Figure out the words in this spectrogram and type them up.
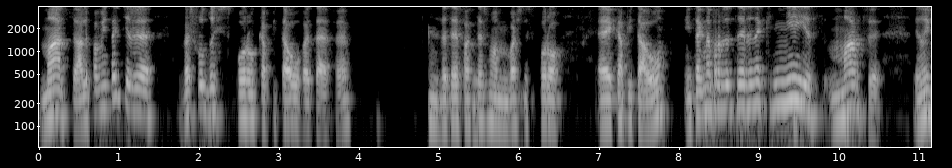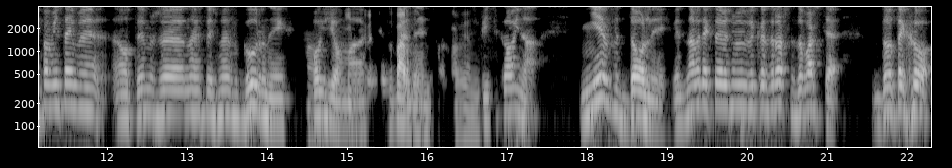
martwy, ale pamiętajcie, że weszło dość sporo kapitału w ETF-y, więc w ETF-ach też mamy właśnie sporo e, kapitału i tak naprawdę ten rynek nie jest martwy. No i pamiętajmy o tym, że no jesteśmy w górnych No, poziomach Jest bardzo wysoko, więc Bitcoina, nie w dolnych, więc nawet jak sobie weźmiemy wykres roczny, zobaczcie, do tego,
